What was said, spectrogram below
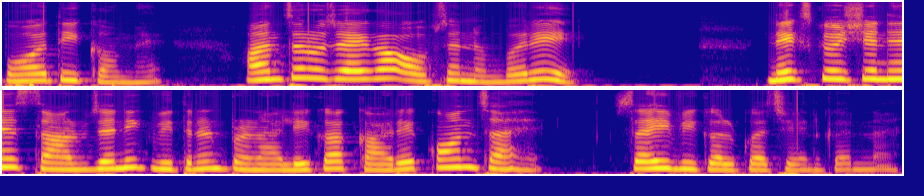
बहुत ही कम है। आंसर हो जाएगा option number A. Next question है, सार्वजनिक वितरण प्रणाली का कार्य कौन सा है? सही विकल्प का चयन करना है।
